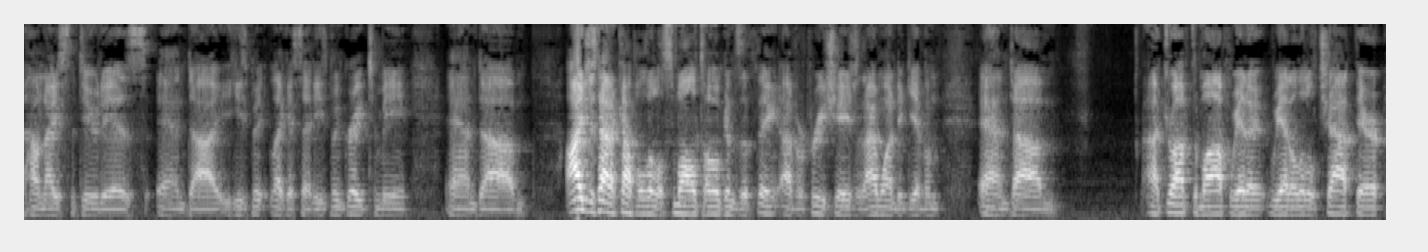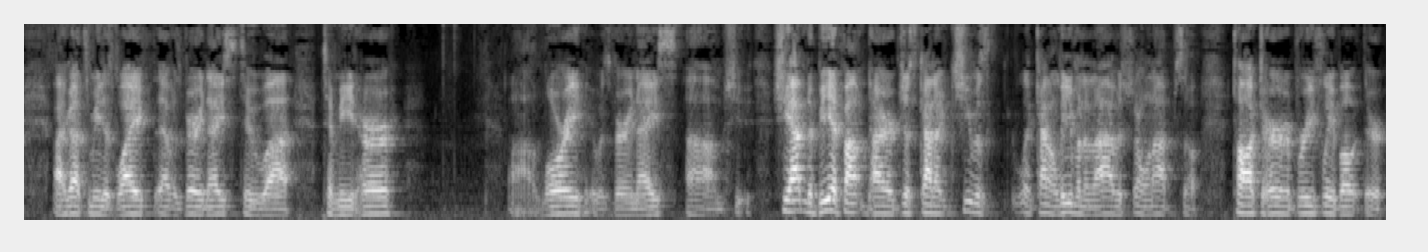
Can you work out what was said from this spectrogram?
how nice the dude is, and uh, he's been, like I said, he's been great to me, and um, I just had a couple little small tokens of thing of appreciation that I wanted to give him, and um, I dropped him off. We had a we had a little chat there. I got to meet his wife. That was very nice to uh, to meet her uh, Lori. It was very nice. Um, she she happened to be at Fountain Tire. Just kind of she was like, kind of leaving, and I was showing up. So talked to her briefly about their.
